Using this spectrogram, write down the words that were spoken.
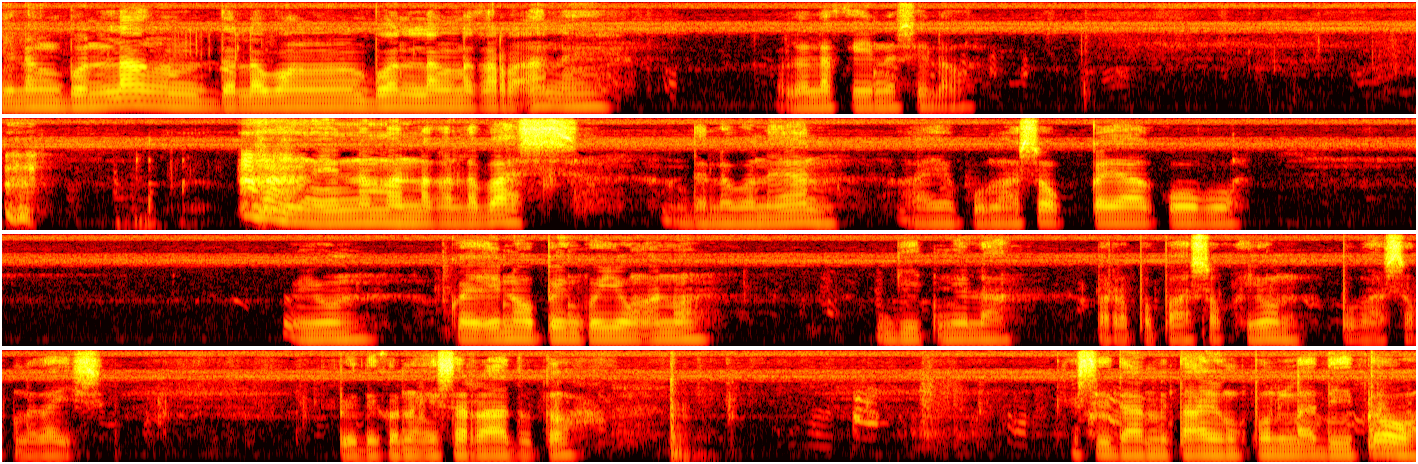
Ilang buwan lang dalawang buwan lang nakaraan eh. Lalaki na sila oh yun naman nakalabas. Dalawa na yan. Ayaw pumasok. Kaya ako yun kaya inopen ko yung ano gate nila para papasok. Ayun pumasok na guys. Pwede ko nang isarado to. Kasi dami tayong punla dito.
